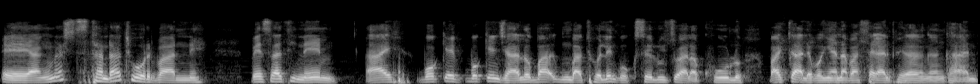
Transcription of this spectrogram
Eh anginasithandathu or bane? Besathi name hayi boke boke njalo ngibathole ngokusela utshwala khulu bacale bonyana bahlakaniphe kangangani.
